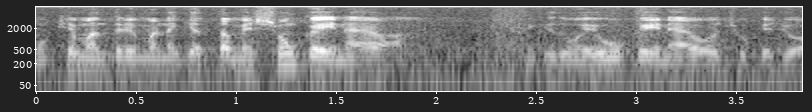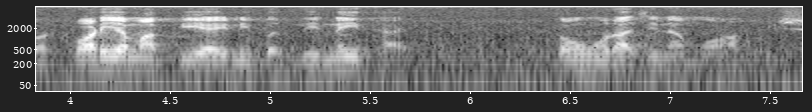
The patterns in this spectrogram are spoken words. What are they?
મુખ્યમંત્રી મને કે, તમે શું કહીને આવ્યા? મેં કીધું એવું કહીને આવ્યો છું કે જો અઠવાડિયામાં પીઆઈની બદલી નહીં થાય, તો હું રાજીનામું આપીશ.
